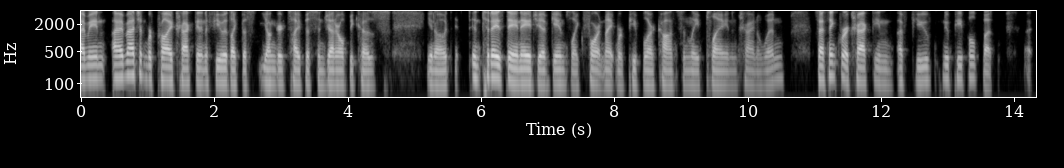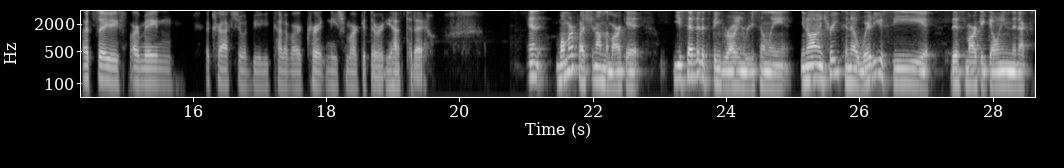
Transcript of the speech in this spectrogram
I mean, I imagine we're probably attracting a few of like the younger typists in general because, you know, in today's day and age, you have games like Fortnite where people are constantly playing and trying to win. So I think we're attracting a few new people, but uh, I'd say our main attraction would be kind of our current niche market that we already have today. And one more question on the market. You said that it's been growing recently. You know, I'm intrigued to know where do you see this market going in the next,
